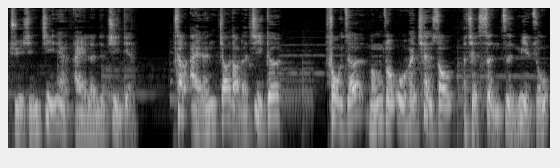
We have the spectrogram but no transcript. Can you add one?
举行纪念矮人的祭典，唱矮人教导的祭歌，否则农作物会欠收，而且甚至灭族。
